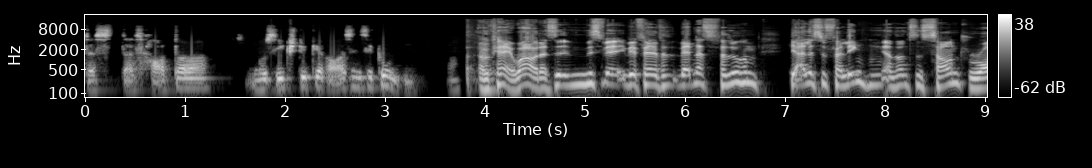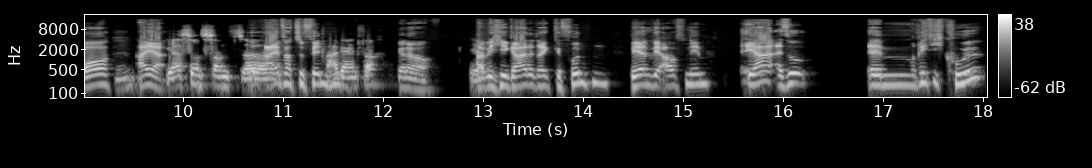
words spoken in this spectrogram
das, das haut da Musikstücke raus in Sekunden. Okay, wow, das müssen wir, wir werden das versuchen, hier alles zu verlinken. Ansonsten Sound Raw. Mhm. Ah ja. Ja, sonst, sonst äh, einfach zu finden. Frage einfach. Genau. Ja. Habe ich hier gerade direkt gefunden, während wir aufnehmen. Ja, also ähm, richtig cool,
